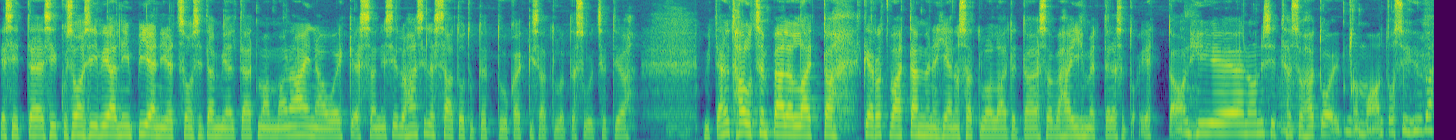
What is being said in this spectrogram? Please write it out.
Ja sitten sit kun se on siinä vielä niin pieni, että se on sitä mieltä, että mamma on aina oikeassa, niin silloinhan sille saa totutettua kaikki satulat ja suitset ja mitä nyt haluat sen päälle laittaa. Kerrot vaan, että tämmöinen hieno satula laitetaan ja se on vähän ihmettelee, että toi, että on hieno, niin sittenhän se on toi, no mä oon tosi hyvä.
